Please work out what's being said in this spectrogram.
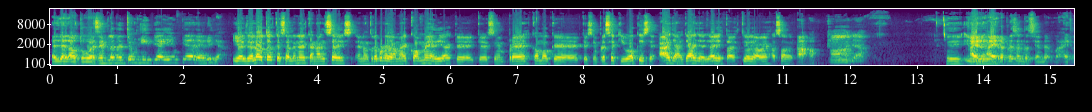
El del autobús es simplemente un hippie ahí, un piedrero y ya. Y el del otro es que sale en el canal 6, en otro programa de comedia, que, que siempre es como que, que siempre se equivoca y dice, ah, ya, ya, ya, ya, y está vestido de abeja, ¿sabes? Ajá. Ah, ya. Y, y- Hay, hay representación de. hay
